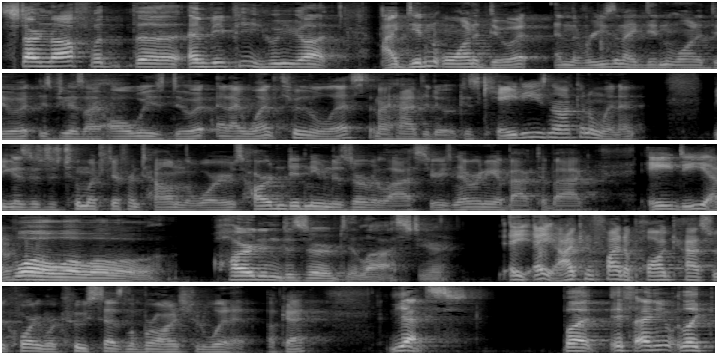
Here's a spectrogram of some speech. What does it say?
Starting off with the MVP. Who you got? I didn't want to do it, and the reason I didn't want to do it is because I always do it, and I went through the list and I had to do it because KD's not going to win it because there's just too much different talent in the Warriors. Harden didn't even deserve it last year. He's never going to get back to back. AD, I don't. Whoa, whoa, whoa, whoa! Harden deserved it last year. Hey, hey, I can find a podcast recording where Cous says LeBron should win it. Okay. Yes, but if any like,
